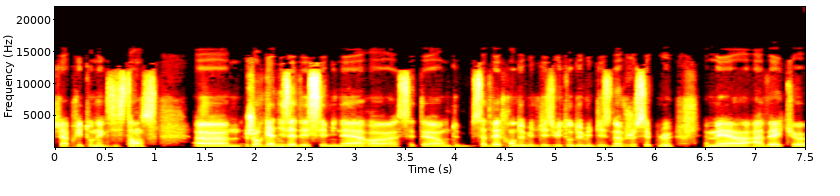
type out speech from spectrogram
j'ai appris ton existence. Euh, J'organisais des séminaires, euh, c'était, ça devait être en 2018 ou 2019, je sais plus, mais euh, avec euh,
